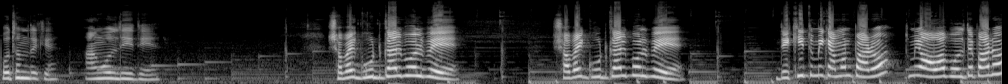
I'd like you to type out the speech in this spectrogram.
প্রথম থেকে আঙুল দিয়ে দিয়ে। সবাই গুড গার্ল বলবে। সবাই গুড গার্ল বলবে। দেখি তুমি কেমন পারো? তুমি অবা বলতে পারো?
